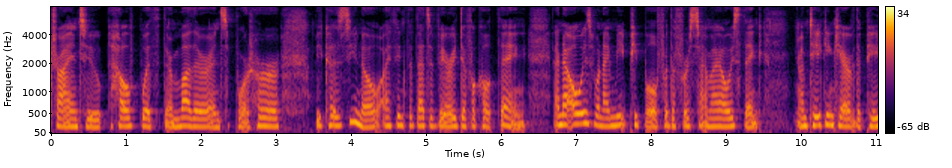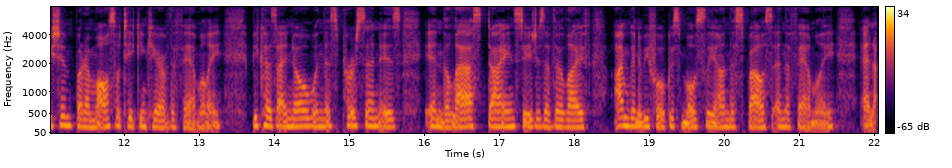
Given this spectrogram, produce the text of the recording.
trying to help with their mother and support her because, you know, I think that that's a very difficult thing. And I always, when I meet people for the first time, I always think, I'm taking care of the patient, but I'm also taking care of the family because I know when this person is in the last dying stages of their life, I'm going to be focused mostly on the spouse and the family. And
